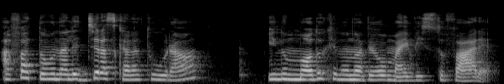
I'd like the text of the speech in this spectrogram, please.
ha fatto una leggera scalatura in un modo che non avevo mai visto fare.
